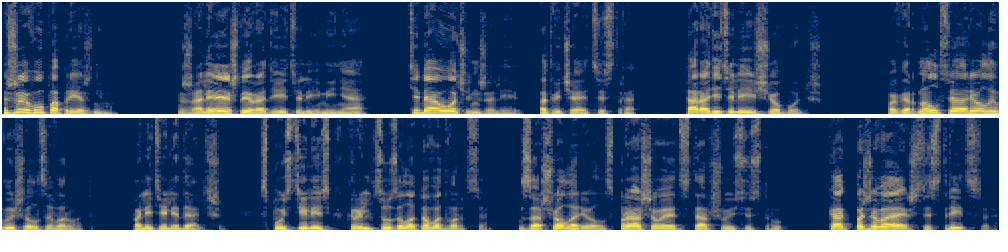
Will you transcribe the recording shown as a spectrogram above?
«Живу по-прежнему». «Жалеешь ли родителей и меня?» «Тебя очень жалею», — отвечает сестра. «А родителей еще больше». Повернулся орел и вышел за ворота. Полетели дальше. Спустились к крыльцу Золотого дворца. Зашел орел, спрашивает старшую сестру. «Как поживаешь, сестрица?»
